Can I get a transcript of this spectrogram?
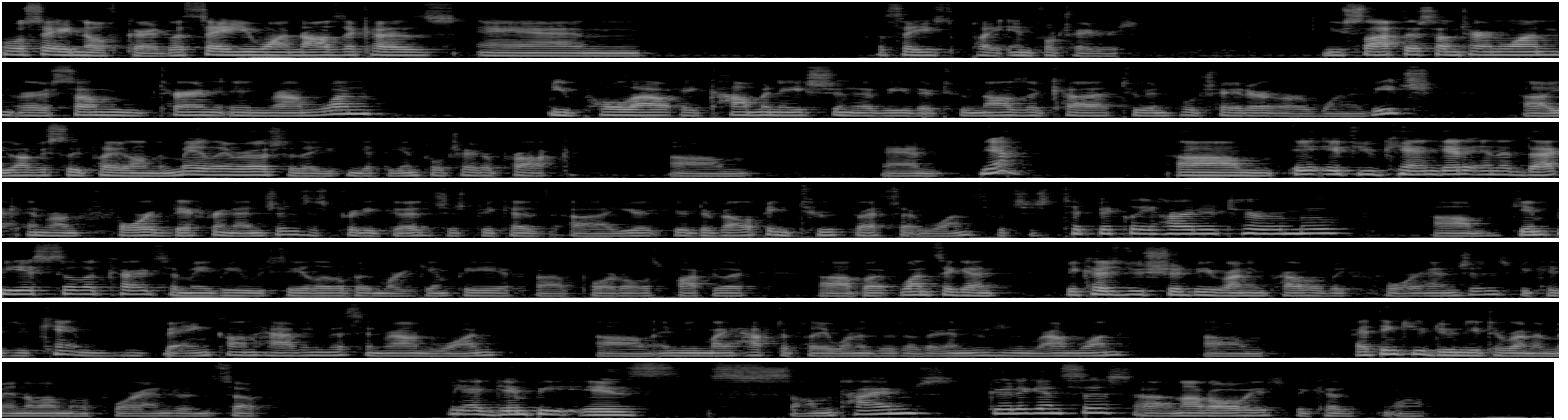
we'll say Nilfgaard. Let's say you want Nausicaa's and let's say you play Infiltrators. You slap this on turn one or some turn in round one. You pull out a combination of either two Nausicaa, two Infiltrator, or one of each. Uh, you obviously play it on the melee row so that you can get the Infiltrator proc. Um, and yeah, um, if you can get it in a deck and run four different engines, is pretty good. Just because uh, you're you're developing two threats at once, which is typically harder to remove. Um, Gimpy is still a card, so maybe we see a little bit more Gimpy if uh, Portal is popular. Uh, but once again, because you should be running probably four engines, because you can't bank on having this in round one, um, and you might have to play one of those other engines in round one. Um, I think you do need to run a minimum of four engines. So yeah, Gimpy is sometimes good against this, uh, not always because well,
